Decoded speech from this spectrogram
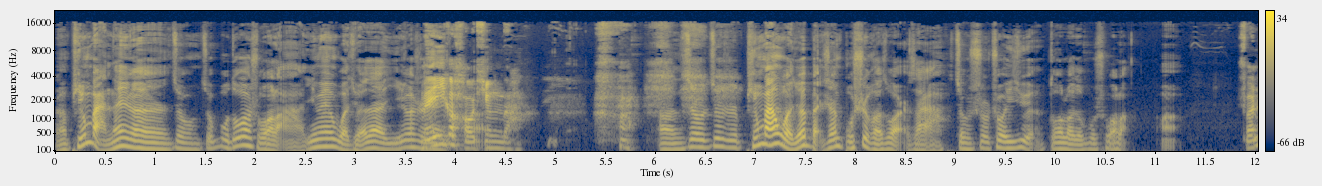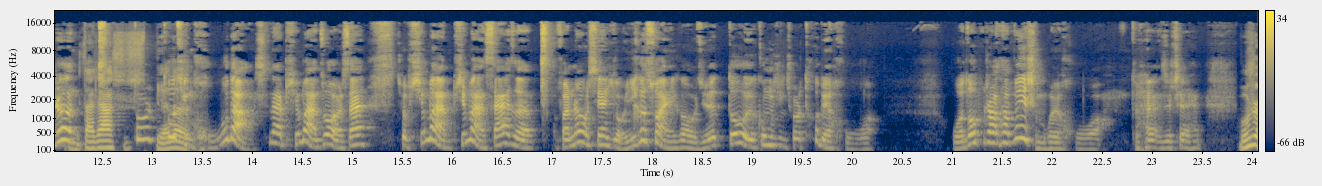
然后平板那个就就不多说了啊，因为我觉得一个是没一个好听的，嗯，就就是平板，我觉得本身不适合做耳塞啊，就说说一句，多了就不说了啊。反正大家是都是都挺糊的。现在平板做耳塞，就平板平板塞子，反正我现在有一个算一个，我觉得都有一个共性，就是特别糊。我都不知道它为什么会糊。对，就这。不是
